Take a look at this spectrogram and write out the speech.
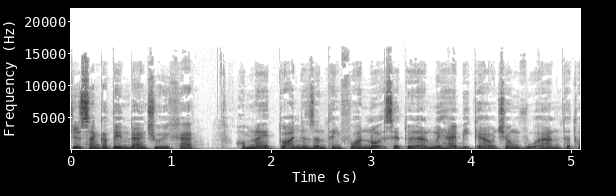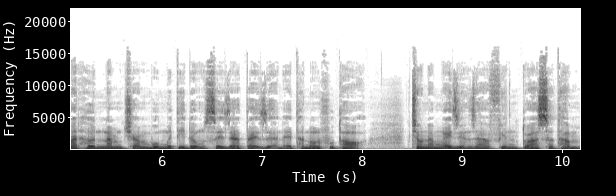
Chuyển sang các tin đáng chú ý khác, hôm nay Tòa án Nhân dân thành phố Hà Nội sẽ tuyên án 12 bị cáo trong vụ án thất thoát hơn 540 tỷ đồng xảy ra tại dự án Ethanol Phú Thọ. Trong năm ngày diễn ra phiên tòa sơ thẩm,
